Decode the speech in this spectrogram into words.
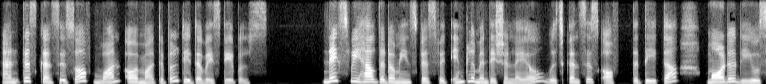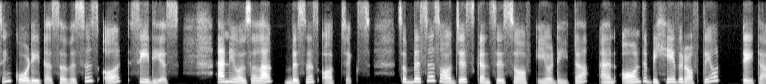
and this consists of one or multiple database tables. Next, we have the domain-specific implementation layer, which consists of the data modeled using Core Data Services or CDS. And you also have business objects. So, business objects consists of your data and all the behavior of your data.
